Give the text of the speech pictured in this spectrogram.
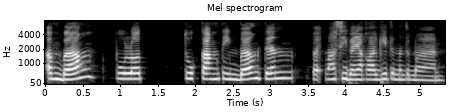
Embang, Pulau tukang timbang dan masih banyak lagi teman-teman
